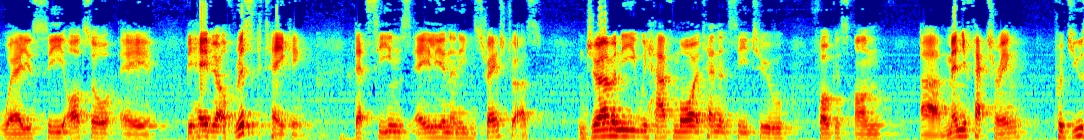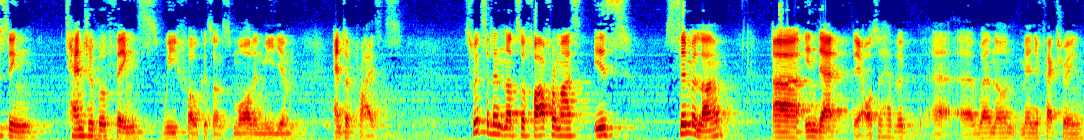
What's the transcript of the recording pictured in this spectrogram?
where you see also a behavior of risk taking that seems alien and even strange to us. In Germany, we have more a tendency to focus on uh, manufacturing, producing tangible things. We focus on small and medium enterprises. Switzerland, not so far from us, is similar uh, in that they also have a, a, a well-known manufacturing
